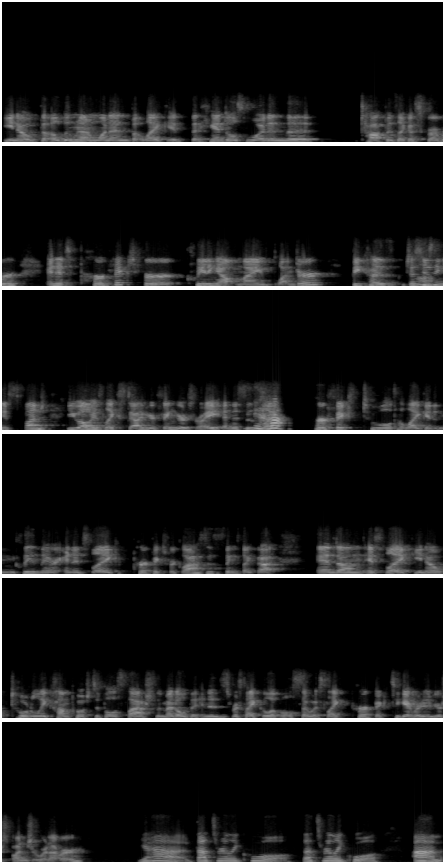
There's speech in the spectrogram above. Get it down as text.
you know the aluminum on one end but like it, the handle's wood and the top is like a scrubber and it's perfect for cleaning out my blender because just huh. using a sponge you always like stab your fingers right and this is yeah. like perfect tool to like it and clean there and it's like perfect for glasses things like that. And um, it's like you know totally compostable slash the metal bin is recyclable so it's like perfect to get rid of your sponge or whatever. Yeah that's really cool. That's really cool. Um,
